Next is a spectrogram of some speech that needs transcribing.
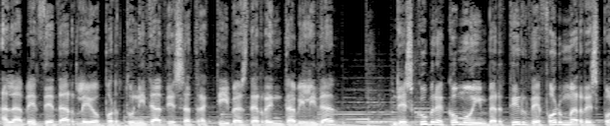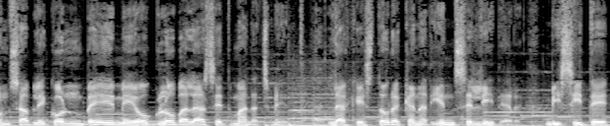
a la vez de darle oportunidades atractivas de rentabilidad? Descubre cómo invertir de forma responsable con BMO Global Asset Management, la gestora canadiense líder. Visite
